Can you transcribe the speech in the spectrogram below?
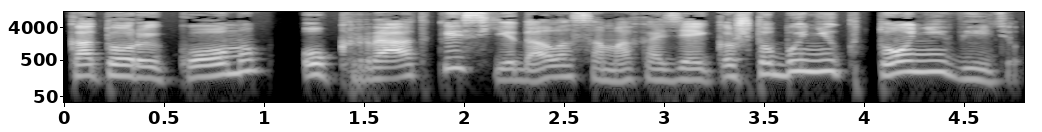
который комом украдкой съедала сама хозяйка, чтобы никто не видел.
